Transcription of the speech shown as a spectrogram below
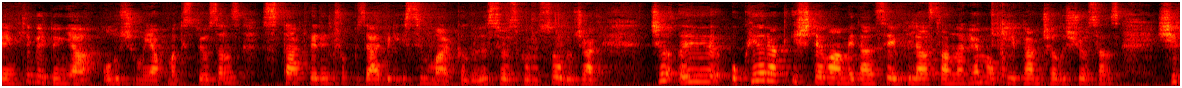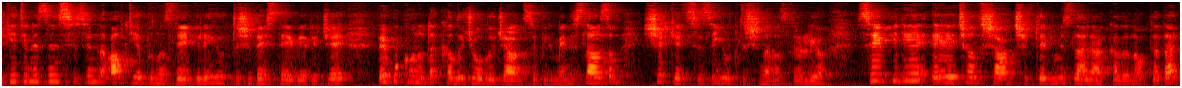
renkli bir dünya oluşumu yapmak istiyorsanız start verin çok güzel bir isim markalığı söz konusu olacak. Ç- e, okuyarak iş devam eden sevgili aslanlar hem okuyup hem çalışıyorsanız şirketinizin sizin altyapınızla ilgili yurt dışı desteği vereceği ve bu konuda kalıcı olacağınızı bilmeniz lazım. Şirket sizi yurt dışına hazırlıyor. Sevgili e, çalışan çiftlerimizle alakalı noktada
